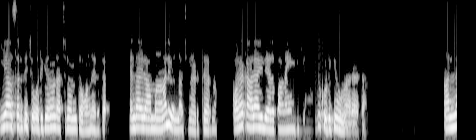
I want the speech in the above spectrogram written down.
ഈ അവസരത്തിൽ ചോദിക്കുന്നതുകൊണ്ട് അച്ഛനൊന്നും തോന്നരുത്. എന്തായാലും ആ മാല ഒന്ന് അച്ഛൻ എടുത്തു തരണം. കുറെ കാലമായില്ലേ അത് പണയം ഇരിക്കുന്നു. ഇത് കുടിക്കും കുമാരേട്ടാ. അല്ല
